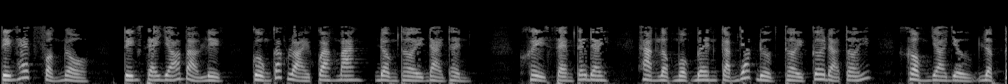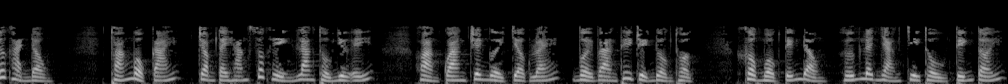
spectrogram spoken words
Tiếng hét phẫn nộ, tiếng xé gió bạo liệt cùng các loại quang mang đồng thời đại thịnh. Khi xem tới đây, Hàng Lập một bên cảm giác được thời cơ đã tới, không do dự lập tức hành động. Thoáng một cái, trong tay hắn xuất hiện lan thủ như ý, hoàng quang trên người chợt lóe, vội vàng thi triển đồn thuật, không một tiếng động hướng lên nhãn chi thù tiến tới.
